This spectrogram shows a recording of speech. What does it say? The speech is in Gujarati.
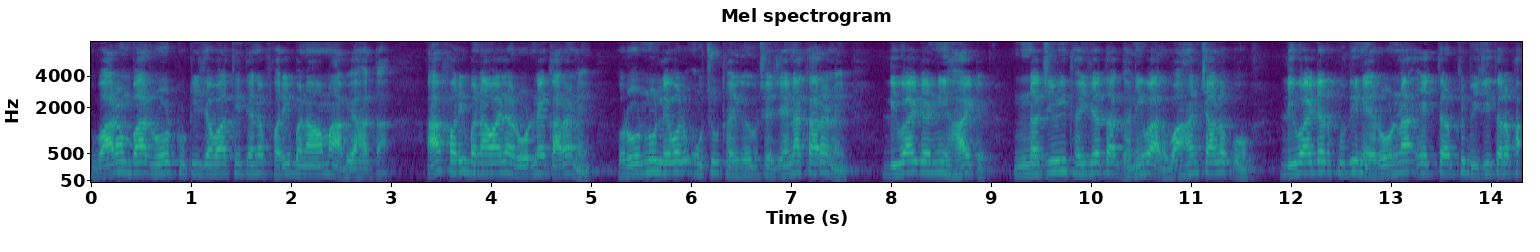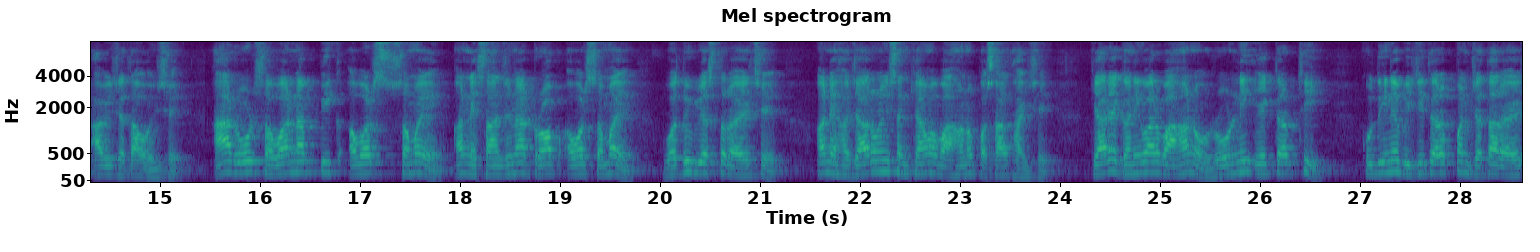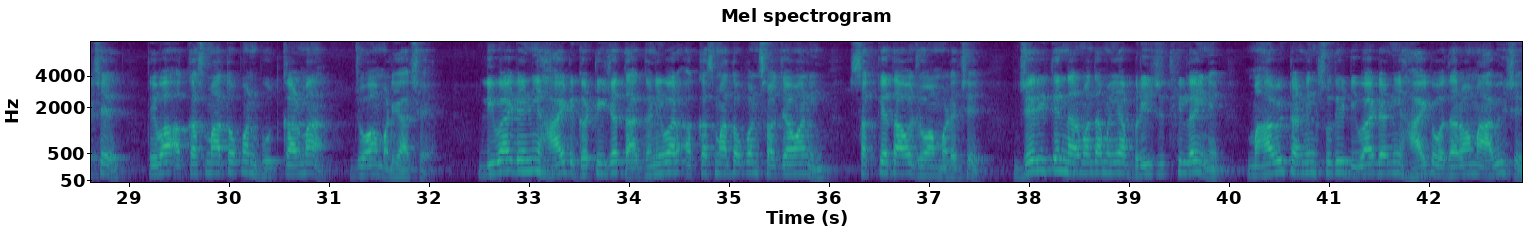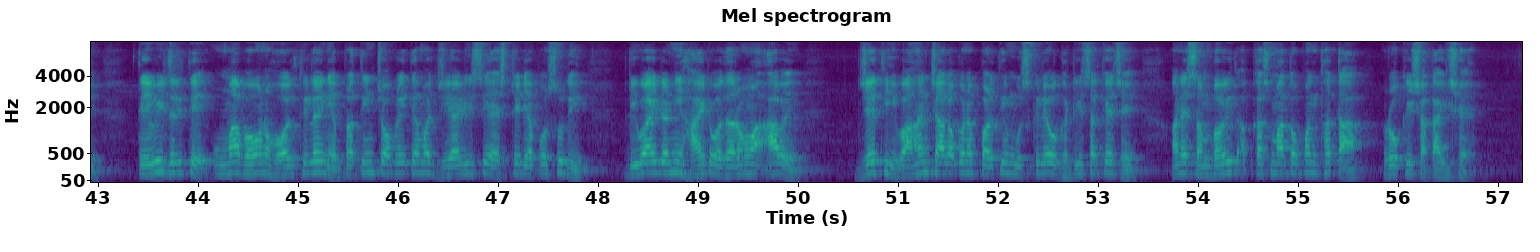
વારંવાર રોડ તૂટી જવાથી તેને ફરી બનાવવામાં આવ્યા હતા. આ ફરી બનાવાયેલા રોડને કારણે રોડનું લેવલ ઊંચું થઈ ગયું છે, જેના કારણે ડિવાઈડરની હાઇટ નજીવી થઈ જતાં ઘણીવાર વાહન ચાલકો ડિવાઈડર કૂદીને રોડના એક તરફથી બીજી તરફ આવી જતા હોય છે. આ રોડ સવારના પીક અવર્સ સમયે અને સાંજના ડ્રોપ અવર્સ સમયે વધુ વ્યસ્ત રહે છે. અને હજારોની સંખ્યામાં વાહનો પસાર થાય છે. ત્યારે ઘણીવાર વાહનો રોડની એક તરફથી કૂદીને બીજી તરફ પણ જતા રહે છે, તેવા અકસ્માતો પણ ભૂતકાળમાં જોવા મળ્યા છે. ડિવાઈડરની હાઇટ ઘટી જતાં ઘણીવાર અકસ્માતો પણ સર્જાવાની શક્યતાઓ જોવા મળે છે. જે રીતે નર્મદા મૈયા બ્રિજથી લઈને મહાવીર ટર્નિંગ સુધી ડિવાઈડરની હાઇટ વધારવામાં આવી છે, તેવી જ રીતે ઉમાભવન હોલથી લઈને પ્રતિમ ચોકડી તેમજ જીઆઈડીસી એસટી ડેપો સુધી ડિવાઈડરની હાઇટ વધારવામાં આવે જેથી વાહન ચાલકોને પડતી મુશ્કેલીઓ ઘટી શકે છે અને સંભવિત અકસ્માતો પણ થતાં રોકી શકાય છે.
